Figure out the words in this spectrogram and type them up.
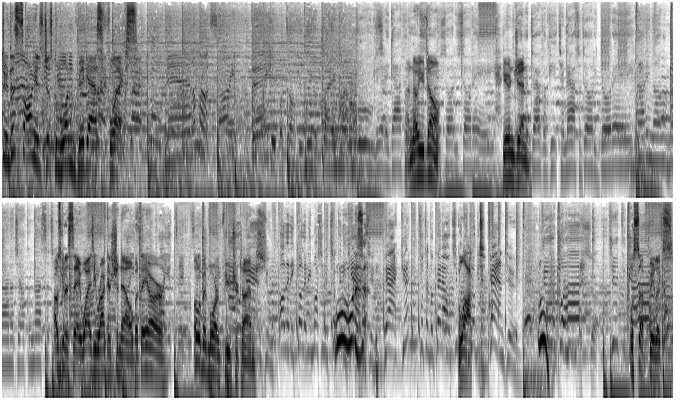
Dude, this song is just one big ass flex. Know you don't. Hyunjin. I was gonna say, why is he rocking Chanel? But they are a little bit more in future times. Ooh, what is that? Blocked. Ooh. What's up, Felix?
